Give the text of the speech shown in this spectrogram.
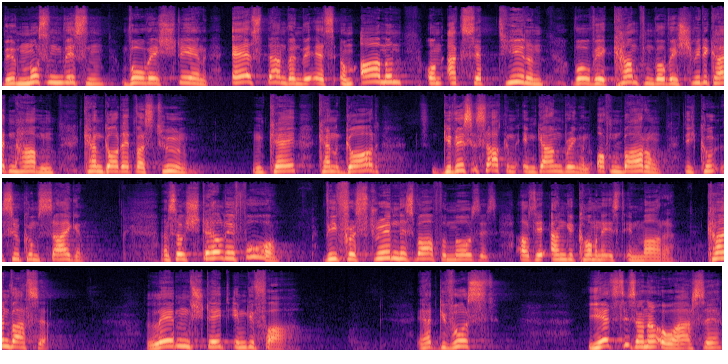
Wir müssen wissen, wo wir stehen. Erst dann, wenn wir es umarmen und akzeptieren, wo wir kämpfen, wo wir Schwierigkeiten haben, kann Gott etwas tun. Okay? Kann Gott gewisse Sachen in Gang bringen, Offenbarung, die Zukunft zeigen. Und so stell dir vor, wie frustrierend es war für Moses, als er angekommen ist in Mara. Kein Wasser. Leben steht in Gefahr. Er hat gewusst, jetzt ist eine Oase,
